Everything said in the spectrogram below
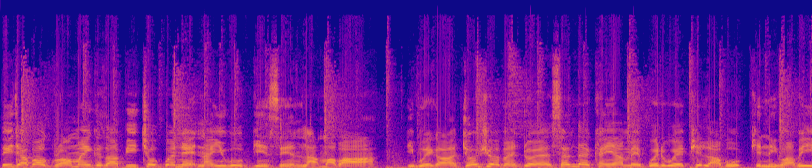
တေချာပေါက် ground mine ကစားပြီးချုပ်ကွက်နဲ့နိုင်ယူဖို့ပြင်ဆင်လာမှာပါဒီပွဲက Joshua Ban အတွက်ဆန်းသက်ခံရမယ့်ပွဲတစ်ပွဲဖြစ်လာဖို့ဖြစ်နေပါပြီ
